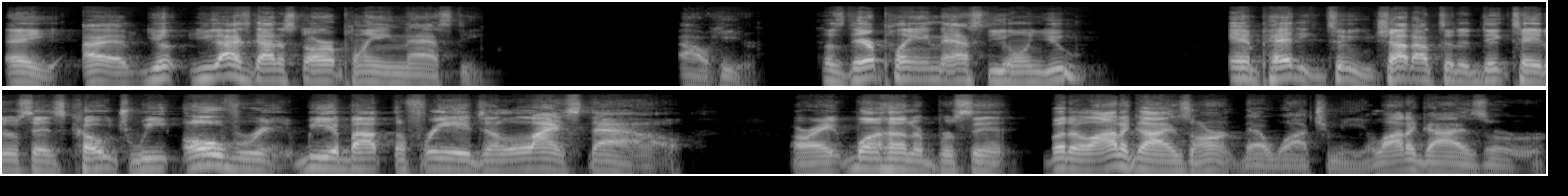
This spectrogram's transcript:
Hey, I, you, you guys got to start playing nasty out here because they're playing nasty on you and petty too. Shout out to the dictator says, Coach, we over it. We about the free agent lifestyle. All right, 100%. But a lot of guys aren't that watch me. A lot of guys are,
